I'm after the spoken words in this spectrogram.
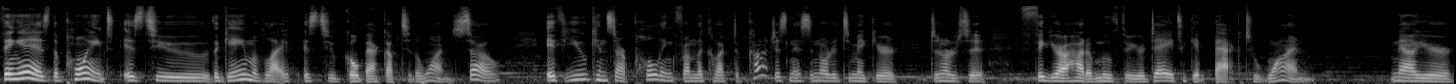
Thing is, the point is to the game of life is to go back up to the one. So, if you can start pulling from the collective consciousness in order to make your in order to figure out how to move through your day to get back to one now you're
